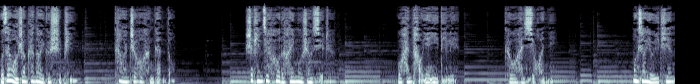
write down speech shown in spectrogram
我在网上看到一个视频，看完之后很感动。视频最后的黑幕上写着：“我很讨厌异地恋，可我很喜欢你。梦想有一天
